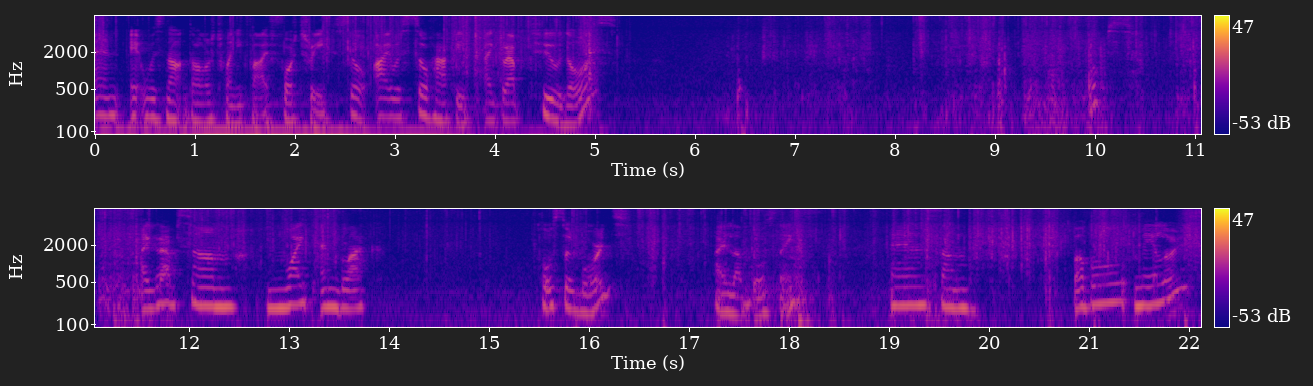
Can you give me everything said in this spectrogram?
and it was not $1.25 for three. So I was so happy. I grabbed two of those. Oops. I grabbed some white and black poster boards. I love those things. And some bubble mailers.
